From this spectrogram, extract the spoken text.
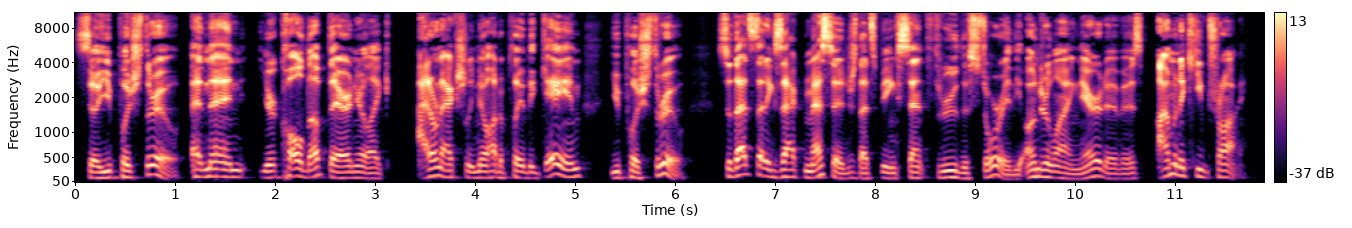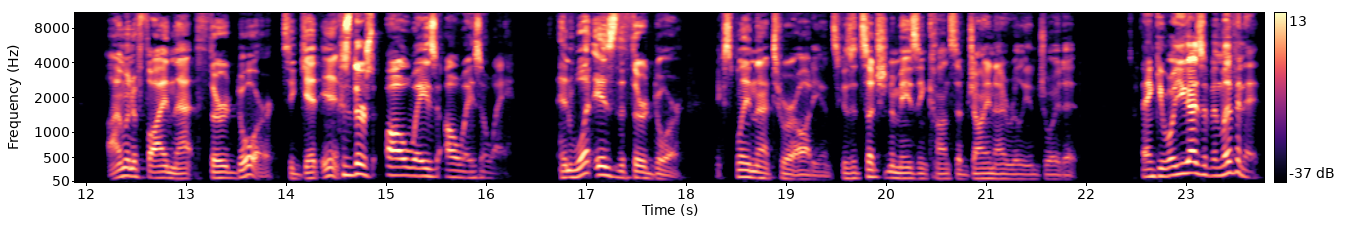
So you push through. And then you're called up there and you're like, I don't actually know how to play the game. You push through. So that's that exact message that's being sent through the story. The underlying narrative is I'm going to keep trying. I'm going to find that third door to get in. Because there's always, always a way. And what is the third door? Explain that to our audience because it's such an amazing concept. Johnny and I really enjoyed it. Thank you. Well, you guys have been living it.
